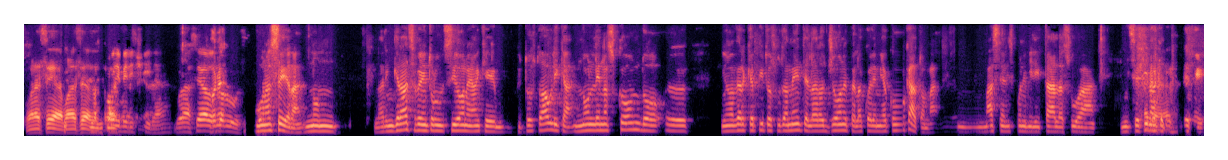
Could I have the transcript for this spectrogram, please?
buonasera, buonasera. Po' di dottore. medicina. eh. Buonasera, dottor Buona- Lucio. Buonasera, non- la ringrazio per l'introduzione anche piuttosto aulica. Non le nascondo eh, di non aver capito assolutamente la ragione per la quale mi ha convocato, ma mm, massima disponibilità alla sua iniziativa, anche perché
